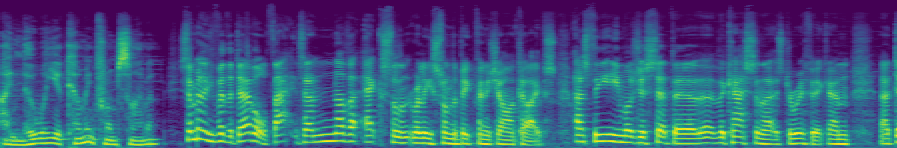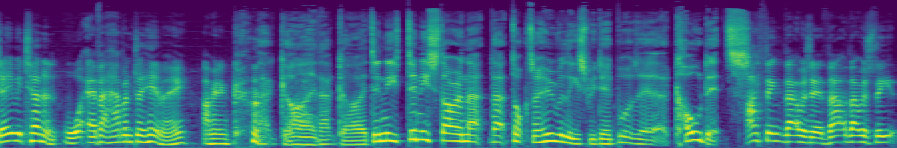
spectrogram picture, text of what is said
I know where you're coming from, Simon. Sympathy for the Devil. That is another excellent release from the Big Finish archives. As the email just said, the the, the cast in that is terrific. And uh, David Tennant, whatever happened to him, eh? I mean, that guy, that guy. Didn't he? Didn't he star in that, that Doctor Who release we did? What was it? Colditz. I think that was it. That that was the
